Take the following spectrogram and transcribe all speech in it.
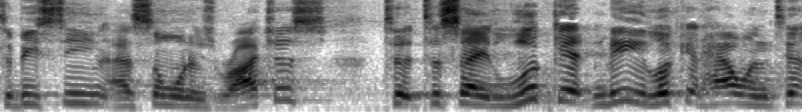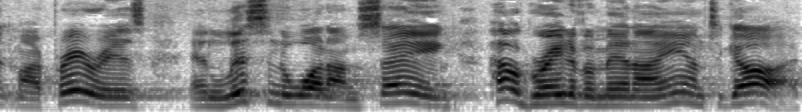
to be seen as someone who's righteous, to, to say, Look at me, look at how intent my prayer is, and listen to what I'm saying, how great of a man I am to God.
